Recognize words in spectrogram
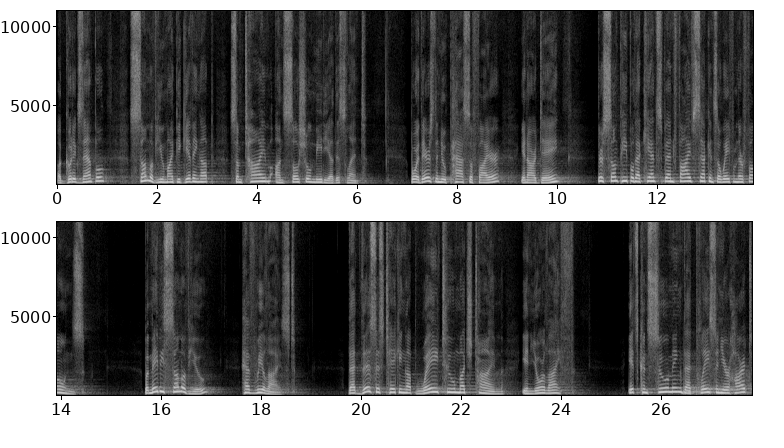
A good example, some of you might be giving up some time on social media this Lent. Boy, there's the new pacifier in our day. There's some people that can't spend five seconds away from their phones. But maybe some of you have realized that this is taking up way too much time in your life. It's consuming that place in your heart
